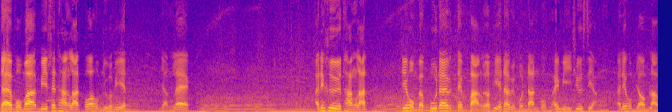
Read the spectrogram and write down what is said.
แต่ผมอะมีเส้นทางลัดเพราะว่าผมอยู่กับพีเอสอย่างแรก อันนี้คือทางลัดที่ผมแบบพูดได้เต็มปากเลยว่าพีเอสเป็นคนดันผมให้มีชื่อเสียง อันนี้ผมยอมรับ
